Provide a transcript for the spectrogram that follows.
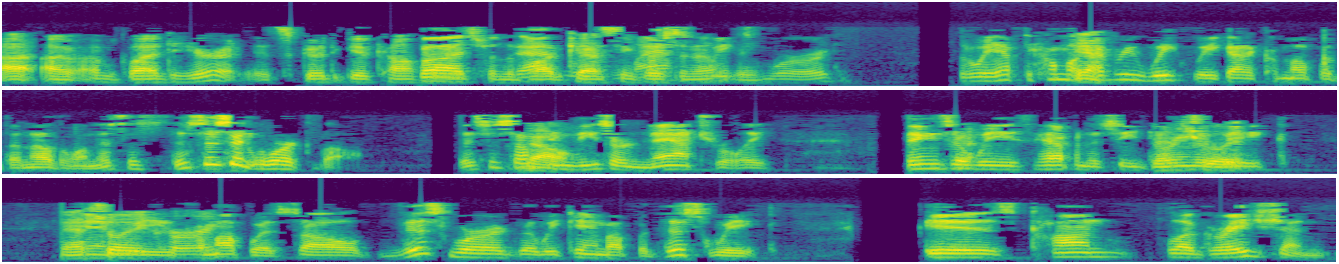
I, I- I'm glad to hear it. It's good to get compliments from the podcasting last personality. week's word. So we have to come up Yeah. every week. We got to come up with another one. This is this isn't work though. This is something. No. These are naturally things that we happen to see during Naturally. the week. Naturally and we occurring. come up with. So this word that we came up with this week is conflagration.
